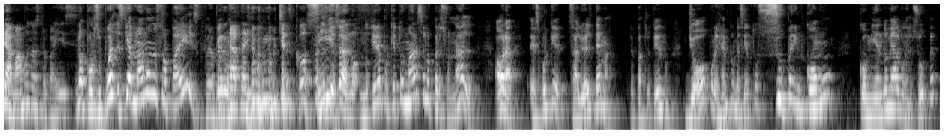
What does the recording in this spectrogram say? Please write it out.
pero- amamos nuestro país. No, por supuesto, es que amamos nuestro país. pero por plata haríamos muchas cosas. Sí, o sea, no, no tiene por qué tomárselo personal. Ahora, es porque salió el tema del patriotismo. Yo, por ejemplo, me siento súper incómodo comiéndome algo en el súper,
